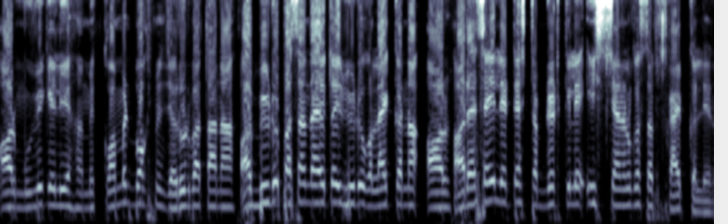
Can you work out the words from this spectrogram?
और मूवी के लिए हमें कॉमेंट बॉक्स में ज़रूर बताना। और वीडियो पसंद आए तो इस वीडियो को लाइक करना, और ऐसे ही लेटेस्ट अपडेट के लिए इस चैनल को सब्सक्राइब कर लेना।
